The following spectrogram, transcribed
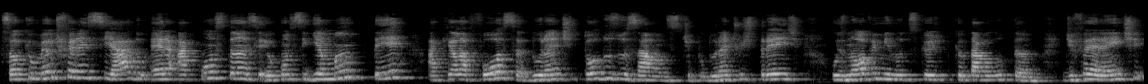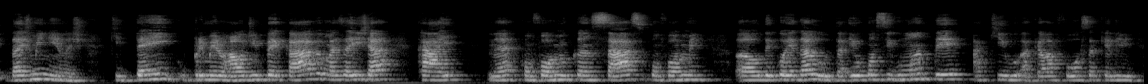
Só que o meu diferenciado era a constância. Eu conseguia manter aquela força durante todos os rounds, tipo, durante os três, os nove minutos que eu, que eu tava lutando. Diferente das meninas, que tem o primeiro round impecável, mas aí já cai, né? Conforme o cansaço, conforme uh, o decorrer da luta. Eu consigo manter aquilo, aquela força, aquele.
